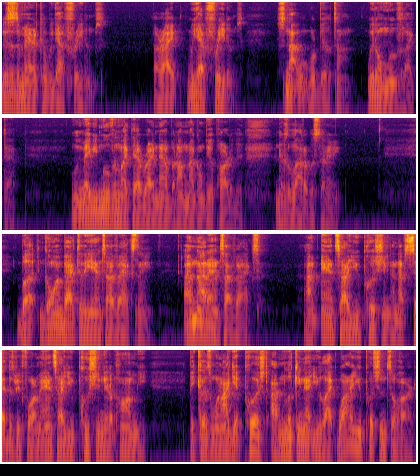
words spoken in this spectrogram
This is America. We got freedoms. All right? We have freedoms. It's not what we're built on. We don't move like that. We may be moving like that right now, but I'm not going to be a part of it. And there's a lot of us that ain't. But going back to the anti vax thing, I'm not anti vax. I'm anti you pushing. And I've said this before I'm anti you pushing it upon me. Because when I get pushed, I'm looking at you like, why are you pushing so hard?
